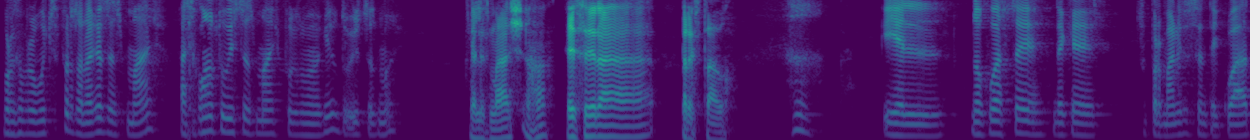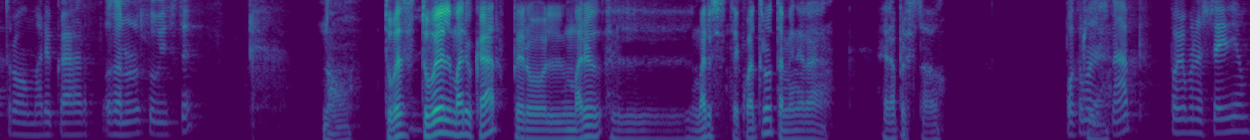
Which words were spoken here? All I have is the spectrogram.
Por ejemplo, muchos personajes de Smash. ¿Hace cuándo tuviste Smash? Porque me imagino tuviste Smash. El Smash, ajá. Ese era prestado. ¿Y el. ¿No jugaste de que Super Mario 64, Mario Kart? O sea, ¿no los tuviste? No. Tuve, tuve el Mario Kart, pero el Mario, el Mario 64 también era, era prestado. ¿Pokémon Snap? ¿Pokémon Stadium?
